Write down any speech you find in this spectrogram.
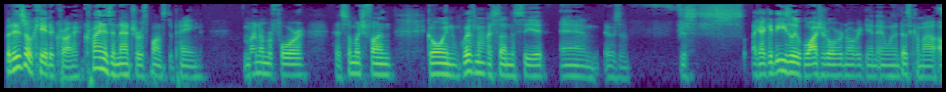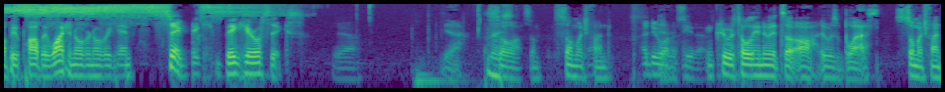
But it is okay to cry. Crying is a natural response to pain. My number four had so much fun going with my son to see it, and it was a, just like I could easily watch it over and over again. And when it does come out, I'll be probably watching over and over again. Sick. Big, Big Hero Six. Yeah, Yeah, Nice. so awesome, so much fun. I do want to see that. and crew was totally into it. So, oh, it was a blast. So much fun.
